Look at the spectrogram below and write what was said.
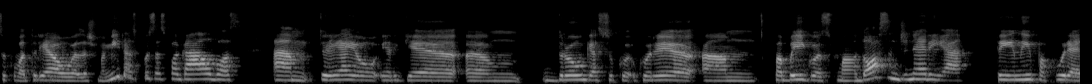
sakau, va, turėjau iš mamytės pusės pagalbos, um, turėjau irgi um, draugę, su, kuri um, pabaigus mados inžineriją, tai jinai pakūrė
